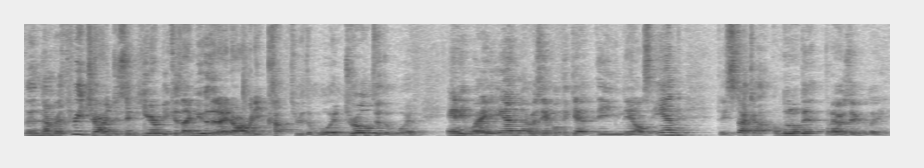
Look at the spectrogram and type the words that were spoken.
the number 3 charges in here because I knew that I'd already cut through the wood, drilled through the wood anyway, and I was able to get the nails in, they stuck out a little bit, but I was able to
